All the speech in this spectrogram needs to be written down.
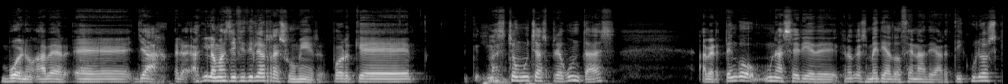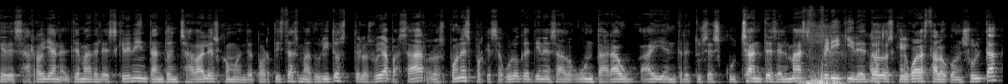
Bueno, a ver, eh, ya, aquí lo más difícil es resumir, porque me has hecho muchas preguntas. A ver, tengo una serie de, creo que es media docena de artículos que desarrollan el tema del screening, tanto en chavales como en deportistas maduritos. Te los voy a pasar, los pones porque seguro que tienes algún tarau ahí entre tus escuchantes, el más friki de todos, que igual hasta lo consulta.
